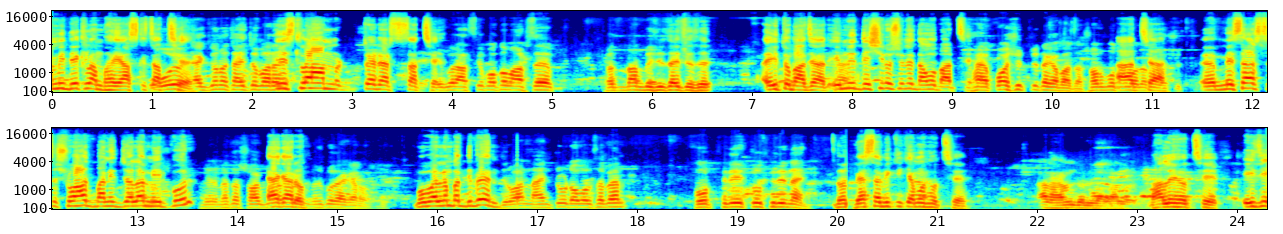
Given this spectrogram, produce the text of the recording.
আমি দেখলাম ভাই আজকে চাচ্ছে। একজনও চাইতে পারে। ইসলাম ট্রেডার্স চাচ্ছে। এবার আজকে প্রথম আসছে দাম বেশি চাইতেছে। এই তো বাজার এমনি দেশি রসুনের দামও বাড়ছে। হ্যাঁ পঁয়ষট্টি টাকা বাজার সর্বোচ্চ আচ্ছা। মেসার্স সোহাগ বাণিজ্যলা মিরপুর এগারো। মিরপুর এগারো। মোবাইল নাম্বার দিবেন? Zero one nine two double seven four three two three nine বেচা বিক্রি কেমন হচ্ছে? আলহামদুলিল্লাহ ভালো। ভালোই হচ্ছে। এই যে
